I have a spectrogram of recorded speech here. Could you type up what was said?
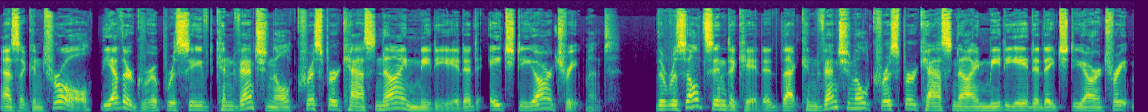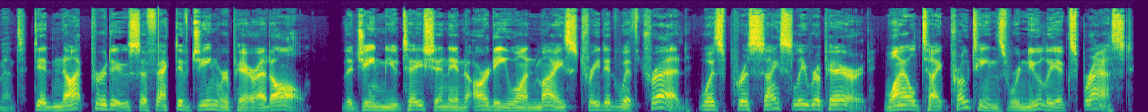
As a control, the other group received conventional CRISPR-Cas9-mediated HDR treatment. The results indicated that conventional CRISPR-Cas9-mediated HDR treatment did not produce effective gene repair at all, the gene mutation in RD1 mice treated with TRED was precisely repaired. Wild-type proteins were newly expressed,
